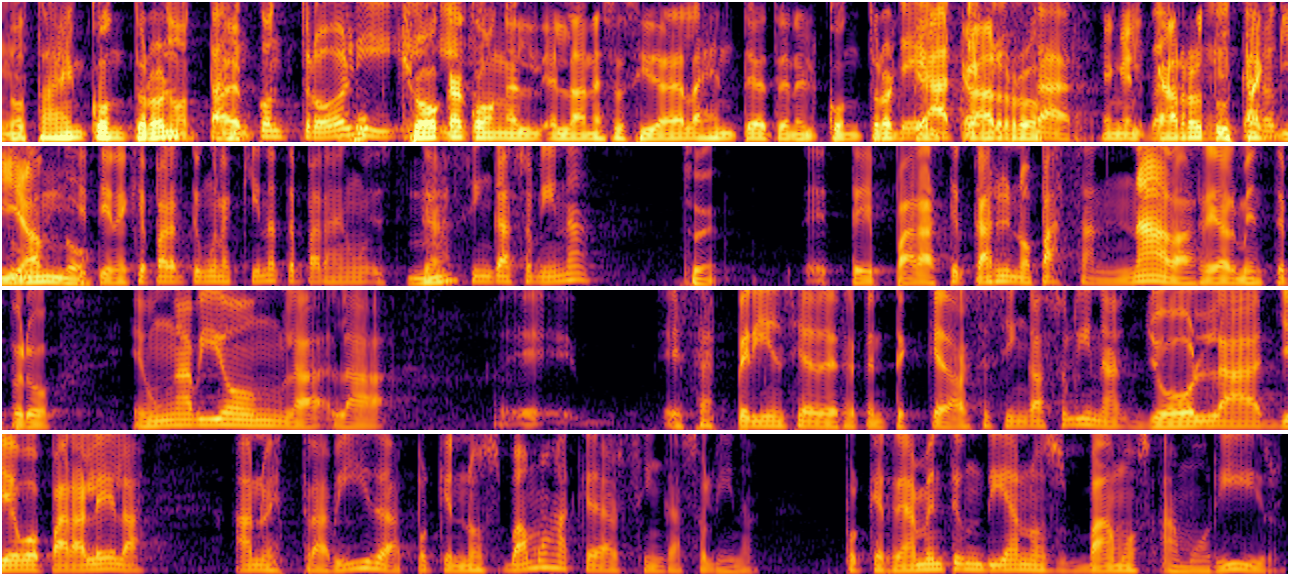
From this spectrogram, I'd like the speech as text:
no estás en control. No estás en control y... Choca con la necesidad de la gente de tener control. que el carro, en el carro tú estás guiando. si tienes que pararte en una esquina, te paras mm. sin gasolina. Sí. Eh, te paraste el carro y no pasa nada realmente. Pero en un avión, la, la eh, esa experiencia de de repente quedarse sin gasolina, yo la llevo paralela a nuestra vida, porque nos vamos a quedar sin gasolina, porque realmente un día nos vamos a morir.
